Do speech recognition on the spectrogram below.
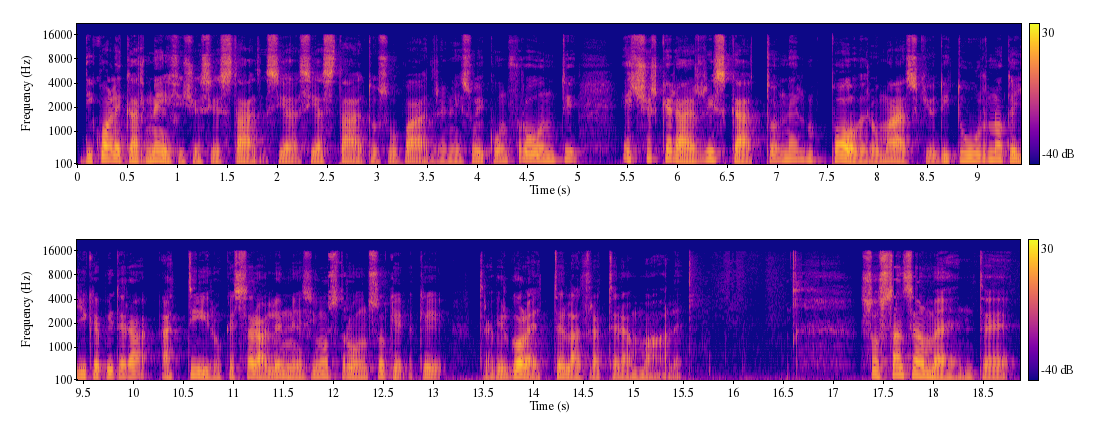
di quale carnefice sia stato, sia, sia stato suo padre nei suoi confronti e cercherà il riscatto nel povero maschio di turno che gli capiterà a tiro, che sarà l'ennesimo stronzo che, che tra virgolette, la tratterà male. Sostanzialmente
